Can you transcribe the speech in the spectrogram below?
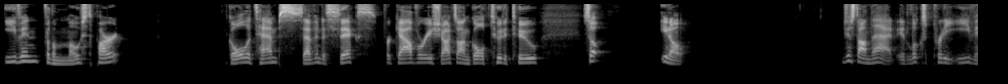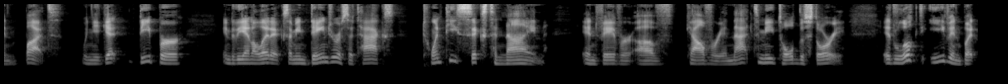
even for the most part. Goal attempts seven to six for Cavalry, shots on goal two to two. So, you know, just on that, it looks pretty even. But when you get deeper into the analytics, I mean, dangerous attacks 26 to 9 in favor of Calvary. And that to me told the story. It looked even, but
